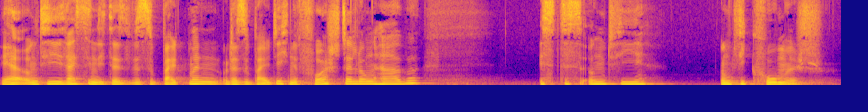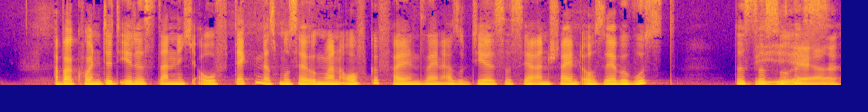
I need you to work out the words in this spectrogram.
ja, irgendwie, weiß ich nicht, das, sobald man oder sobald ich eine Vorstellung habe, ist das irgendwie, irgendwie komisch. Aber konntet ihr das dann nicht aufdecken? Das muss ja irgendwann aufgefallen sein. Also dir ist es ja anscheinend auch sehr bewusst, dass das so ist. ja,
